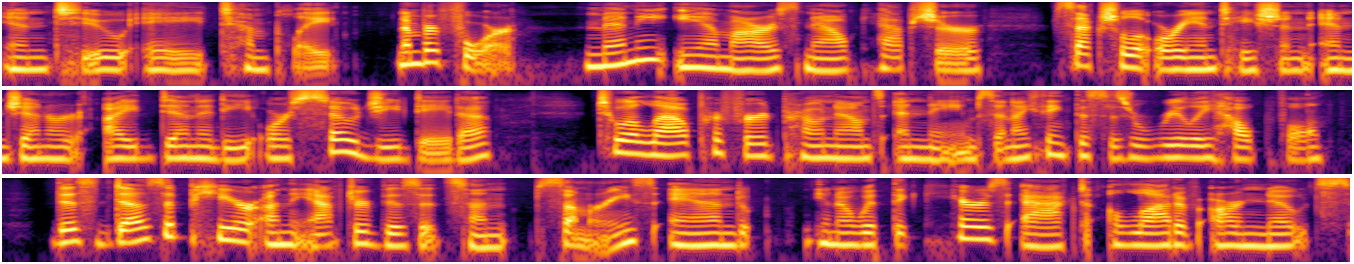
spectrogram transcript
into a template. Number four, many EMRs now capture sexual orientation and gender identity or SOGI data to allow preferred pronouns and names. And I think this is really helpful. This does appear on the after visit summaries, and you know, with the CARES Act, a lot of our notes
